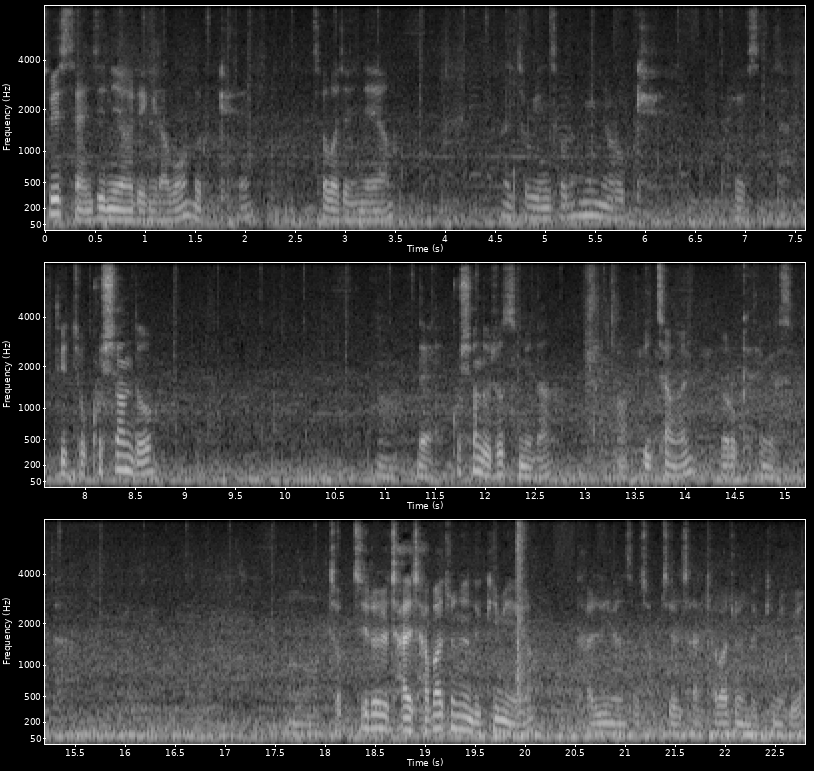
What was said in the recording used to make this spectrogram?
스위스 엔지니어링이라고 이렇게 적어져 있네요. 안쪽 인솔은 이렇게 되어 있습니다. 뒤쪽 쿠션도 어, 네 쿠션도 좋습니다. 어, 밑창은 이렇게 생겼습니다. 어, 접지를 잘 잡아주는 느낌이에요. 달리면서 접지를 잘 잡아주는 느낌이고요.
